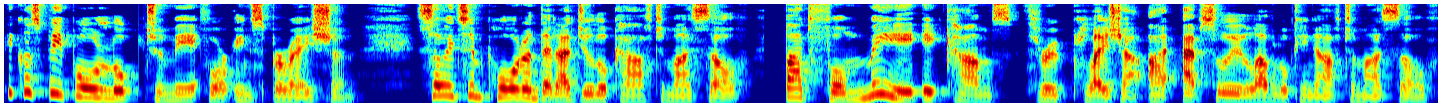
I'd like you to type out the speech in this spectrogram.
because people look to me for inspiration. So it's important that I do look after myself. But for me, it comes through pleasure. I absolutely love looking after myself.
